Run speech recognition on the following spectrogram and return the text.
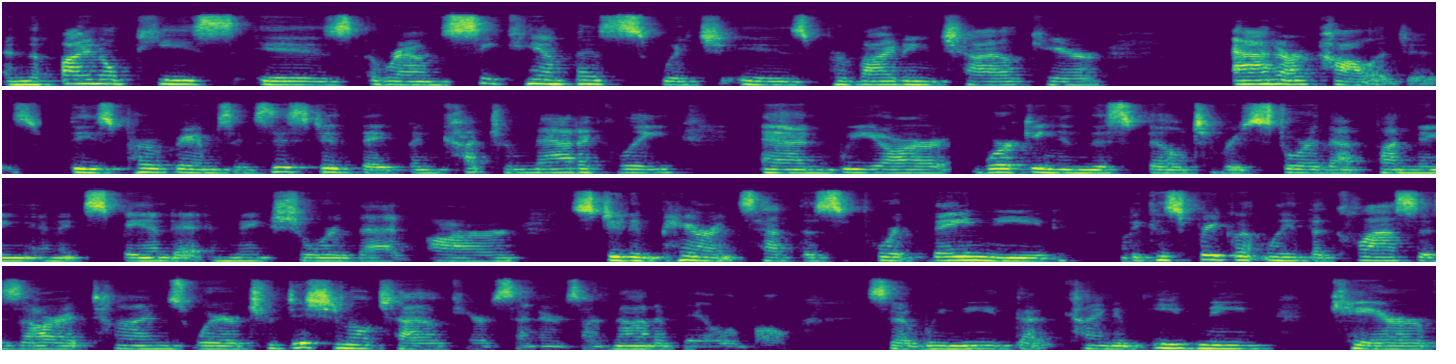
And the final piece is around CCAMPIS, which is providing childcare at our colleges. These programs existed, they've been cut dramatically, and we are working in this bill to restore that funding and expand it and make sure that our student parents have the support they need because frequently the classes are at times where traditional childcare centers are not available. So we need that kind of evening care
